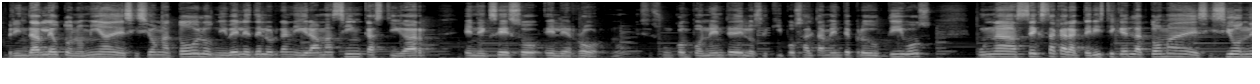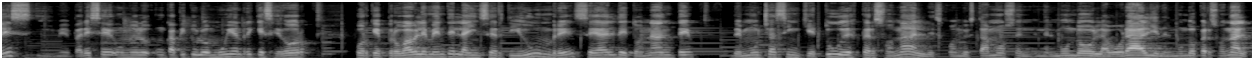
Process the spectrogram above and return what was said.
brindarle autonomía de decisión a todos los niveles del organigrama sin castigar en exceso el error. Ese es un componente de los equipos altamente productivos. Una sexta característica es la toma de decisiones y me parece un capítulo muy enriquecedor porque probablemente la incertidumbre sea el detonante de muchas inquietudes personales cuando estamos en, el mundo laboral y en el mundo personal.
